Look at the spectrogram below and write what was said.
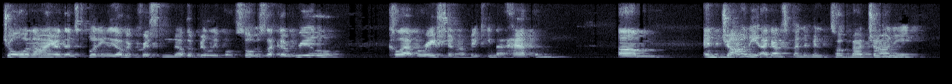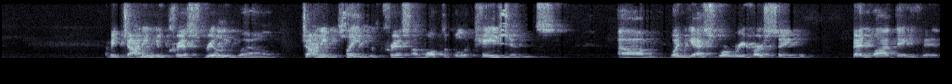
Joel and I are then splitting the other Chris and the other Billy vocals. So it was like a real collaboration on making that happen. Um, and Johnny, I got to spend a minute to talk about Johnny. I mean, Johnny knew Chris really well. Johnny played with Chris on multiple occasions um, when yes, we're rehearsing Benoit David,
